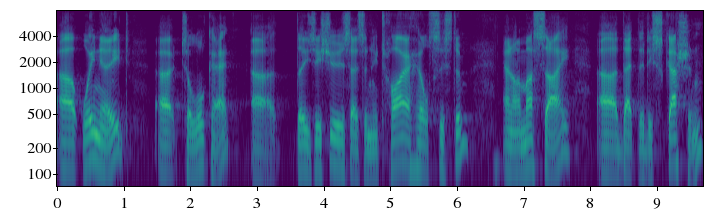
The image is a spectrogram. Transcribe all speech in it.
Uh, we need uh, to look at uh, these issues as an entire health system and I must say uh, that the discussion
